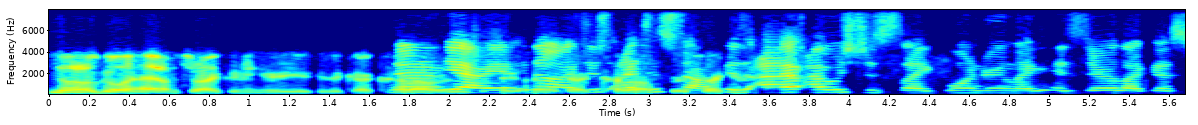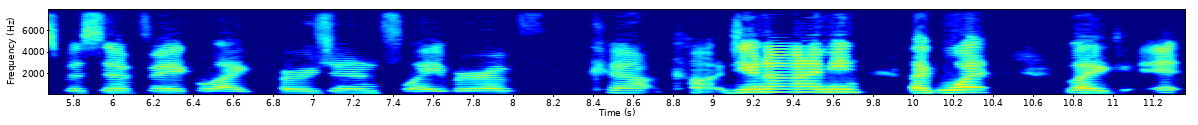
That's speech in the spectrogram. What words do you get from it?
no, no, go ahead. I'm sorry, I couldn't hear you because it got cut no out. yeah, yeah no I just I just stopped because. I, I was just like wondering like is there like a specific like Persian flavor of do you know what I mean like what like it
